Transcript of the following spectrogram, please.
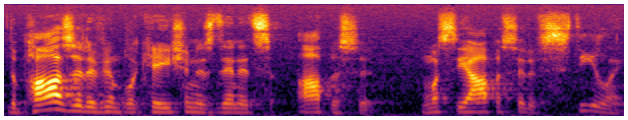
The positive implication is then its opposite. And what's the opposite of stealing?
